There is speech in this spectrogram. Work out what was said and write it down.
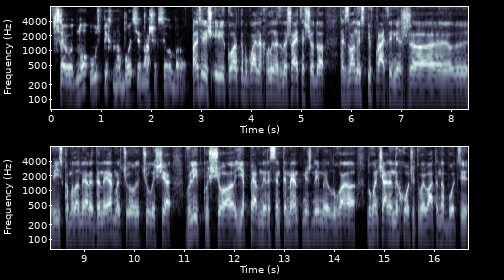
все одно успіх на боці наших сил оборони. Пане Сергійович, і коротко, буквально хвилина залишається щодо так званої співпраці між е, військом ЛНР і ДНР. Ми чу- чули ще влітку, що є певний ресентимент між ними. Луганчани не хочуть воювати на боці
